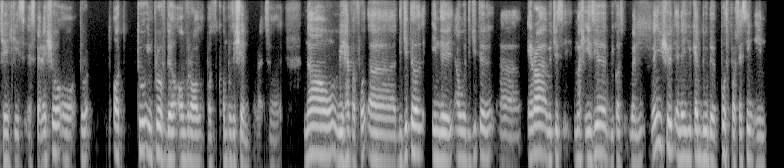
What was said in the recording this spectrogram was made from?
change its aspect ratio or to, or to improve the overall composition. Right. So now we have a uh, digital in the our digital uh, era, which is much easier because when when you shoot and then you can do the post processing in,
